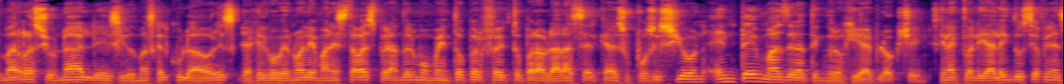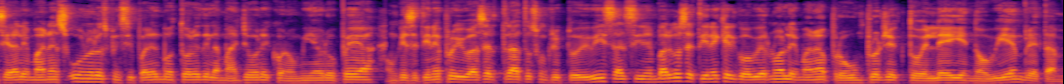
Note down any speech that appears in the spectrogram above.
más racionales y los más calculadores, ya que el gobierno alemán estaba esperando el momento perfecto para hablar acerca de su posición en temas de la tecnología del blockchain. Es que en la actualidad la industria financiera alemana es uno de los principales motores de la mayor economía europea, aunque se tiene prohibido hacer tratos con criptodivisas, sin embargo se tiene que el gobierno alemán aprobó un proyecto de ley en noviembre también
